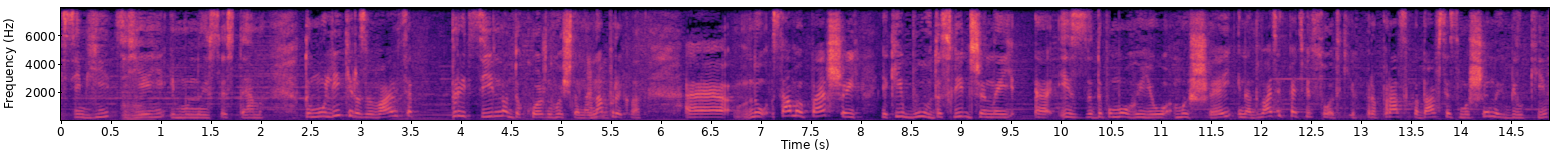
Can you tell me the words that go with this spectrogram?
сім'ї цієї імунної системи. Тому ліки розвиваються прицільно до кожного члена. Наприклад, е, ну саме перший, який був досліджений е, із допомогою мишей, і на 25% препарат складався з мишиних білків,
